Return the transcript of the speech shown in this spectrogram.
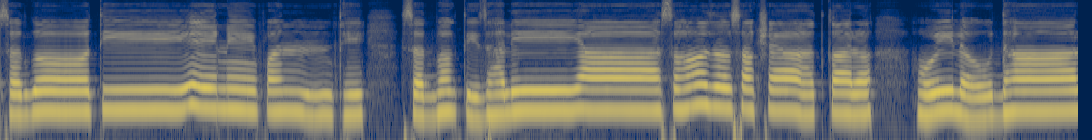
सद्गती येणे पंथे. सद्भक्ती झाली या सहज साक्षात्कार. होईल उद्धार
